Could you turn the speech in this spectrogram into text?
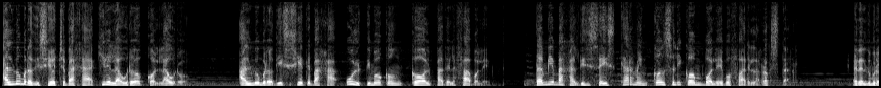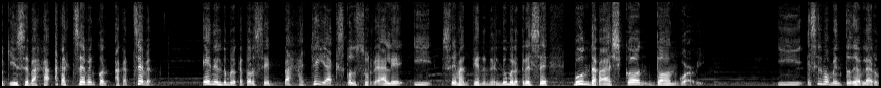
Al número 18 baja Aquile Lauro con Lauro. Al número 17 baja Último con Colpa del Favole. También baja al 16 Carmen Consoli con Volevo Fare la Rockstar. En el número 15 baja Akat 7 con Akat 7. En el número 14 baja J-Ax con Surreale y se mantiene en el número 13 Bundabash con Don't Worry. Y es el momento de hablar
